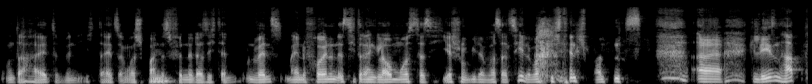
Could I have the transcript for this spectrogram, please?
unterhalte, wenn ich da jetzt irgendwas Spannendes mhm. finde, dass ich dann, und wenn es meine Freundin ist, die dran glauben muss, dass ich ihr schon wieder was erzähle, was ich denn Spannendes äh, gelesen habe.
